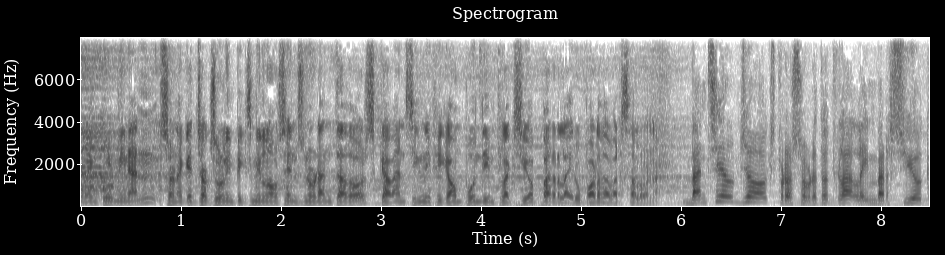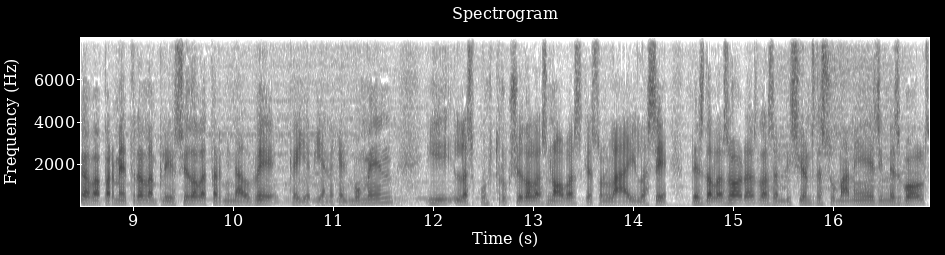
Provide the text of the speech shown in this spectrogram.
Moment culminant són aquests Jocs Olímpics 1992 que van significar un punt d'inflexió per l'aeroport de Barcelona. Van ser els Jocs, però sobretot clar, la inversió que va permetre l'ampliació de la Terminal B, que hi havia en aquell moment, i la construcció de les noves, que són la A i la C. Des d'aleshores, les ambicions de sumar més i més vols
